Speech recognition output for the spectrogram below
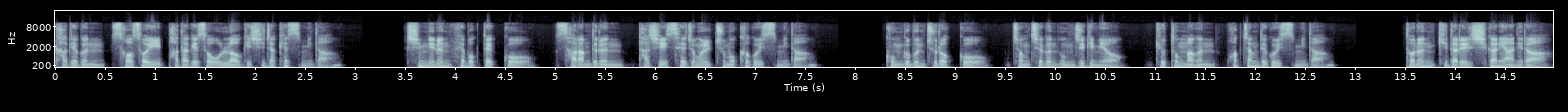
가격은 서서히 바닥에서 올라오기 시작했습니다. 심리는 회복됐고 사람들은 다시 세종을 주목하고 있습니다. 공급은 줄었고 정책은 움직이며 교통망은 확장되고 있습니다. 더는 기다릴 시간이 아니라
